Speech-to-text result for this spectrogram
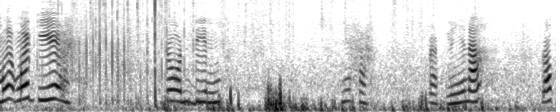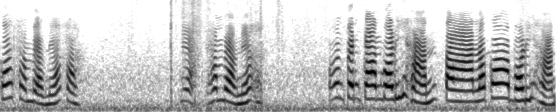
เมื่อเมื่อกี้ โดนดินเนี่ยค่ะ แบบนี้นะ แล้วก็ทำแบบเนี้ยค่ะ เนี่ยทำแบบเนี้ยมันเป็นการบริหารตาแล้วก็บริหาร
